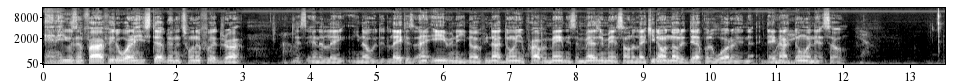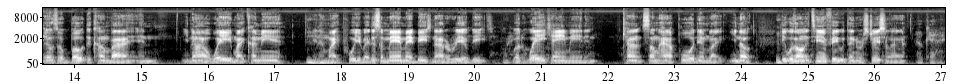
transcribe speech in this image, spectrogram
and he was in five feet of water, and he stepped in a twenty foot drop. That's in the lake. You know, the lake is uneven, and you know if you're not doing your proper maintenance and measurements on the lake, you don't know the depth of the water, and they're not doing that. So, Yeah. it was a boat to come by, and you know how a wave might come in, and it mm-hmm. might pull you back. This is a man-made beach, not a real beach. Right. But the wave came in and kind of somehow pulled them, like you know, he was mm-hmm. only ten feet within the restriction line. Okay.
